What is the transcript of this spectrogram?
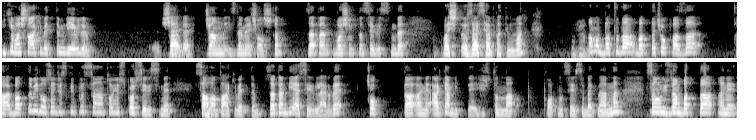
iki maç takip ettim diyebilirim. Şeyde canlı izlemeye çalıştım. Zaten Washington serisinde Washington özel sempatim var. Ama Batı'da Batı'da çok fazla ta, Batı'da bir Los Angeles Clippers San Antonio Spurs serisini sağlam takip ettim. Zaten diğer serilerde çok da hani erken bitti Houston'la Portland serisi beklenenden. Sen o yüzden Batı'da hani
